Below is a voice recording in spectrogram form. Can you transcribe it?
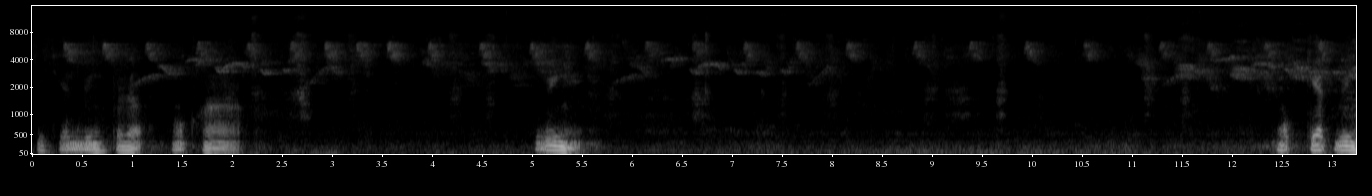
สิเขียนวิ่งไปแล้ว หกห้าวิ่งหกเจ็ดวิ่ง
